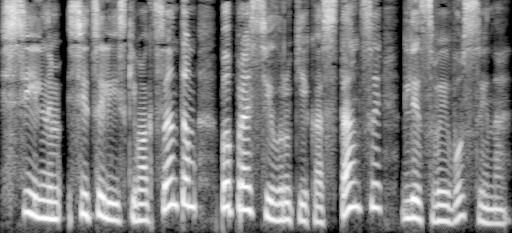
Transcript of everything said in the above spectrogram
с сильным сицилийским акцентом попросил руки Костанцы для своего сына.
